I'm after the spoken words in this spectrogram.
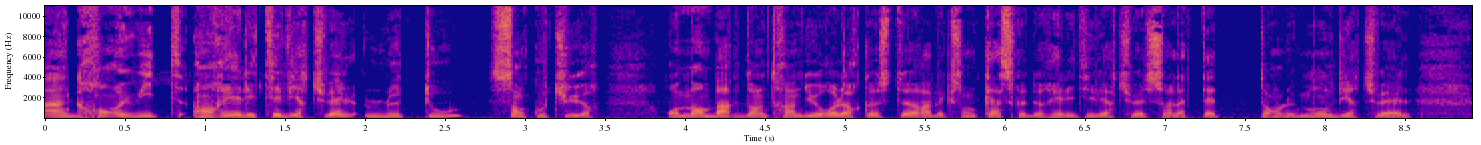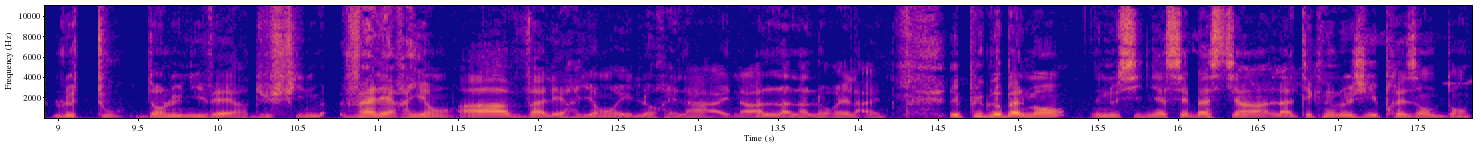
un grand 8 en réalité virtuelle, le tout sans couture. On embarque dans le train du roller coaster avec son casque de réalité virtuelle sur la tête dans le monde virtuel, le tout dans l'univers du film Valérian. Ah, Valérian et Loreline. Ah là là, Loreline. Et plus globalement, nous signe Sébastien, la technologie est présente dans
